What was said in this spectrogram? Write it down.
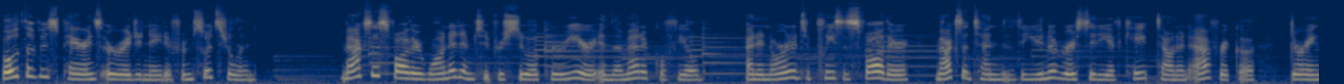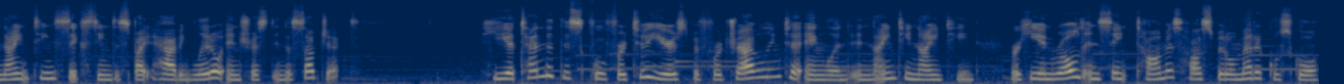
Both of his parents originated from Switzerland. Max's father wanted him to pursue a career in the medical field, and in order to please his father, Max attended the University of Cape Town in Africa during 1916 despite having little interest in the subject. He attended this school for two years before traveling to England in 1919, where he enrolled in St. Thomas Hospital Medical School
